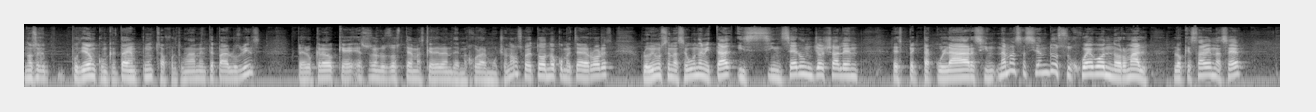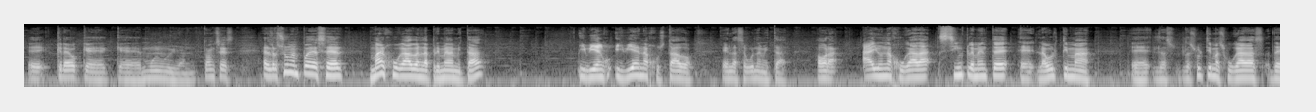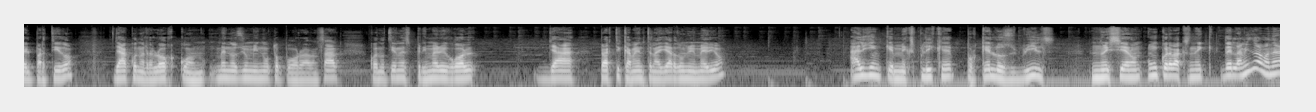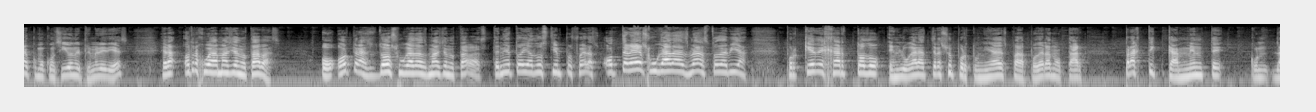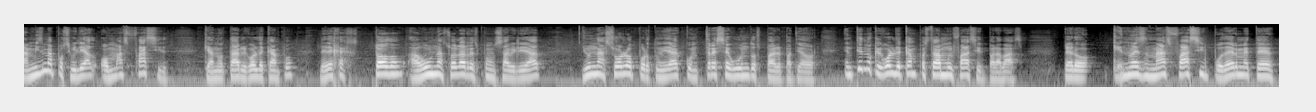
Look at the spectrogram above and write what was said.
no se pudieron concretar en puntos, afortunadamente para los Bills, pero creo que esos son los dos temas que deben de mejorar mucho, ¿no? Sobre todo no cometer errores. Lo vimos en la segunda mitad y sin ser un Josh Allen espectacular, sin, nada más haciendo su juego normal, lo que saben hacer eh, creo que, muy, muy bien. Entonces, el resumen puede ser mal jugado en la primera mitad y bien, y bien ajustado en la segunda mitad. Ahora, hay una jugada, simplemente eh, la última, eh, las, las, últimas jugadas del partido, ya con el reloj con menos de un minuto por avanzar, cuando tienes primero y gol, ya prácticamente en la yarda uno y medio alguien que me explique por qué los Bills no hicieron un coreback sneak de la misma manera como consiguieron el primer y 10. Era otra jugada más y anotabas. O otras dos jugadas más y anotabas. Tenía todavía dos tiempos fuera. O tres jugadas más todavía. ¿Por qué dejar todo en lugar a tres oportunidades para poder anotar prácticamente con la misma posibilidad o más fácil que anotar el gol de campo? Le dejas todo a una sola responsabilidad y una sola oportunidad con tres segundos para el pateador. Entiendo que el gol de campo estaba muy fácil para Bass, pero que no es más fácil poder meter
